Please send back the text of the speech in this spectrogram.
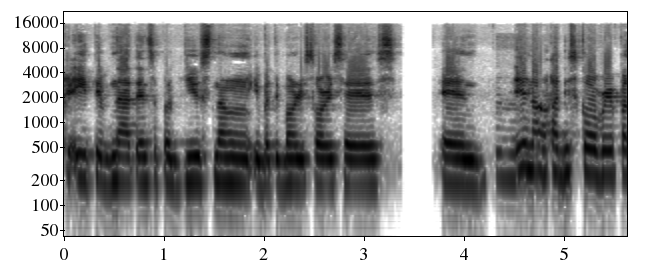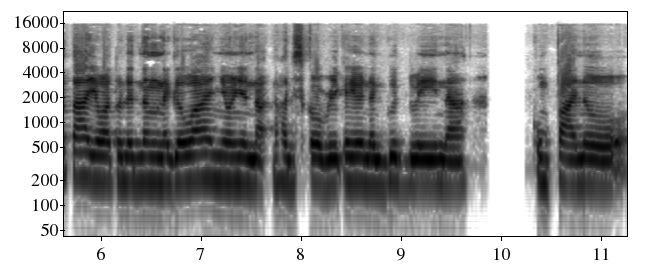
creative natin sa pag-use ng iba't ibang resources. And, mm-hmm. yun, nakaka-discover pa tayo katulad ng nagawa nyo, yun, na- nakaka-discover kayo na good way na kung paano,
